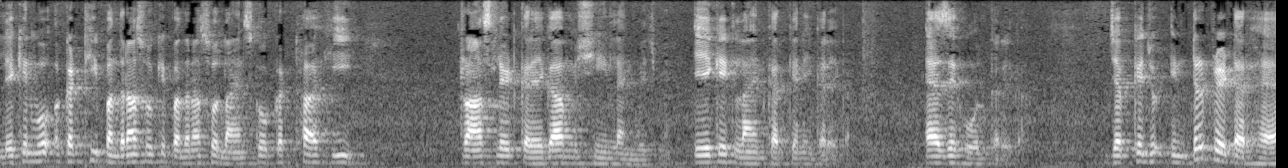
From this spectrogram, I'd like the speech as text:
लेकिन वो इकट्ठी 1500 की 1500 लाइंस को इकट्ठा ही ट्रांसलेट करेगा मशीन लैंग्वेज में। एक एक लाइन करके नहीं करेगा एज ए होल करेगा। जबकि जो इंटरप्रेटर है,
